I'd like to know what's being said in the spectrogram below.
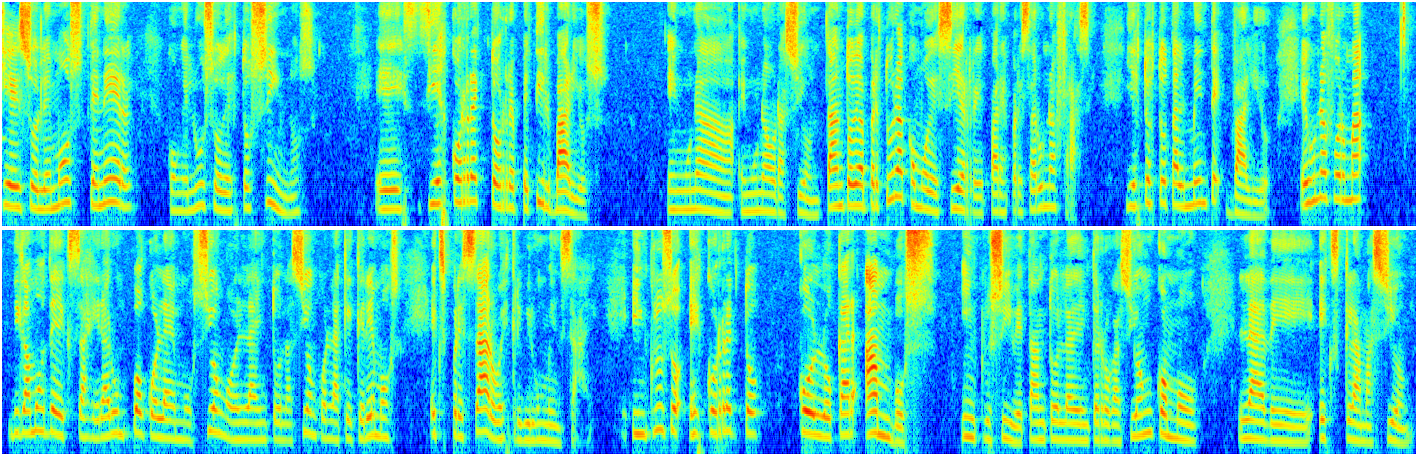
que solemos tener con el uso de estos signos es si es correcto repetir varios en una, en una oración, tanto de apertura como de cierre, para expresar una frase. Y esto es totalmente válido. Es una forma digamos, de exagerar un poco la emoción o la entonación con la que queremos expresar o escribir un mensaje. Incluso es correcto colocar ambos, inclusive, tanto la de interrogación como la de exclamación.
